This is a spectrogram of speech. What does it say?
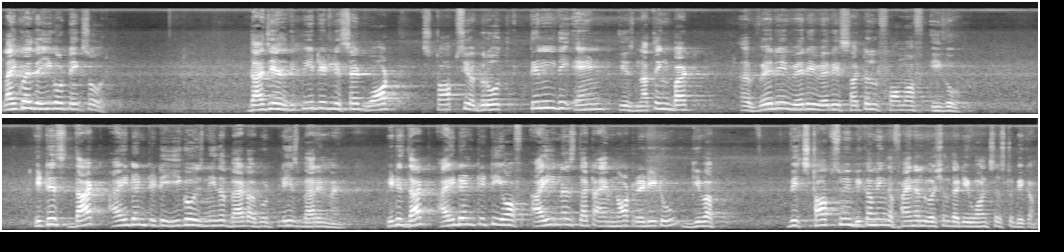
Likewise, the ego takes over. Daji has repeatedly said what stops your growth till the end is nothing but a very, very, very subtle form of ego. It is that identity, ego is neither bad or good, please bear in mind. It is that identity of I-ness that I am not ready to give up, which stops me becoming the final version that he wants us to become.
